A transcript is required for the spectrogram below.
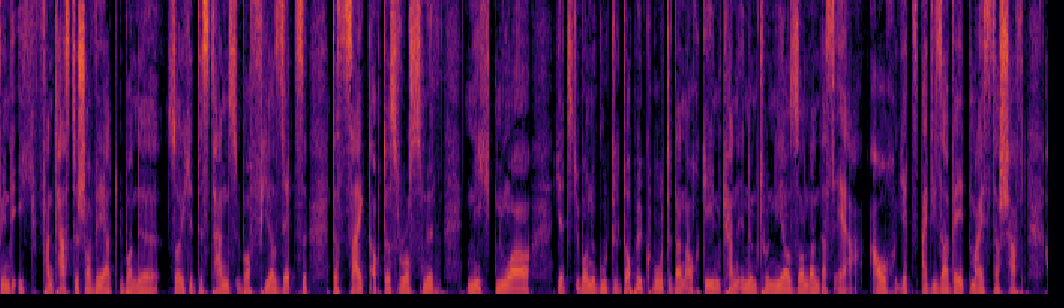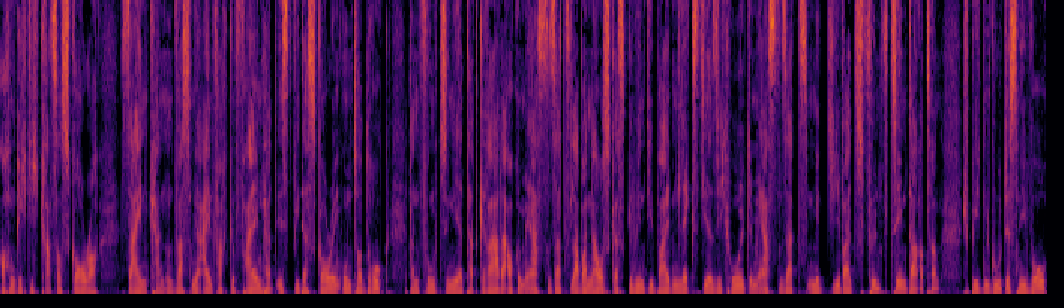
finde ich, fantastischer Wert über eine solche Distanz, über vier Sätze. Das zeigt auch, dass Ross Smith nicht nur jetzt über eine gute Doppelquote dann auch gehen kann in einem Turnier, sondern dass er auch jetzt bei dieser Weltmeisterschaft auch ein richtig krasser Scorer sein kann. Und was mir einfach gefallen hat, ist, wie das Scoring unter Druck dann funktioniert hat. Gerade auch im ersten Satz Labanauskas gewinnt die beiden Lecks, die er sich holt, im ersten Satz mit jeweils 15 Dartern, spielt ein gutes Niveau.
